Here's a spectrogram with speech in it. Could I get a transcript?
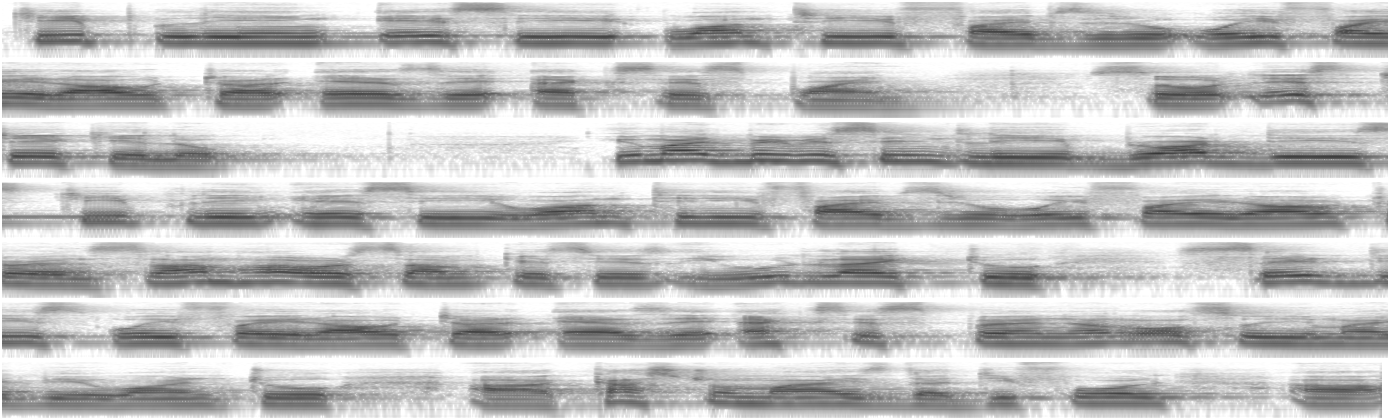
TP-Link AC1350 Wi-Fi router as a access point. So let's take a look. You might be recently brought this TP-Link AC1350 Wi-Fi router and somehow or some cases you would like to set this Wi-Fi router as a access and also you might be want to uh, customize the default uh,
